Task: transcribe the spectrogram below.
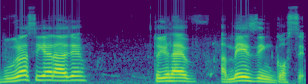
बुरा सी आ जाए तो यू हैव अमेजिंग गॉसिप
